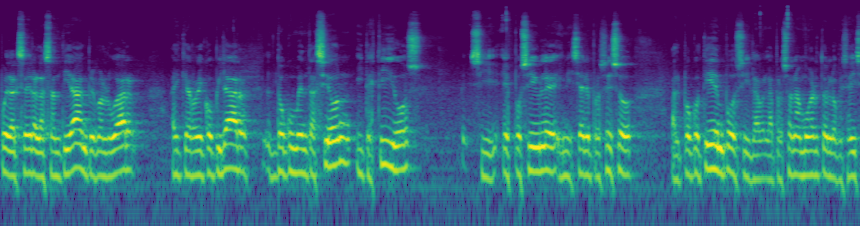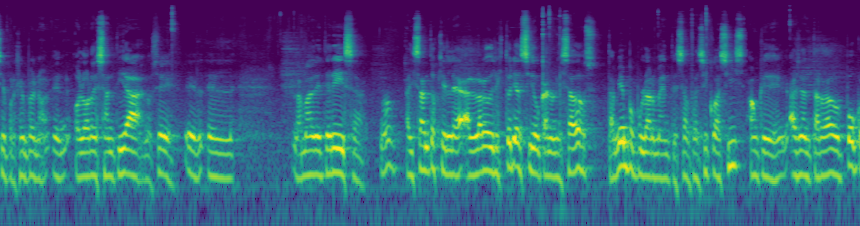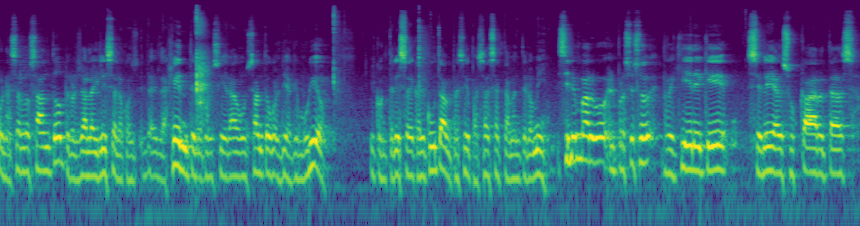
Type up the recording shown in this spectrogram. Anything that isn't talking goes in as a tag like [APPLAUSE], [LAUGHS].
pueda acceder a la santidad, en primer lugar, hay que recopilar documentación y testigos. Si es posible, iniciar el proceso al poco tiempo, si la, persona ha muerto en lo que se dice, por ejemplo, en, olor de santidad, no sé, la Madre Teresa. Hay santos que a lo largo de la historia han sido canonizados también popularmente. San Francisco Asís, aunque hayan tardado poco en hacerlo santo, pero ya la iglesia, lo la gente lo consideraba un santo el día que murió. Y con Teresa de Calcuta me parece que pasa exactamente lo mismo. Sin embargo, el proceso requiere que se lean sus cartas.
